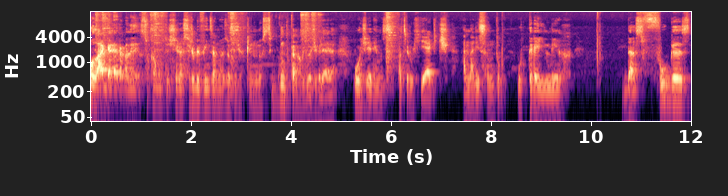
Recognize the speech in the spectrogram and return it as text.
Olá galera, beleza? Sou o Calma Teixeira, sejam bem-vindos a mais um vídeo aqui no meu segundo canal de hoje, galera. Hoje iremos fazer o react analisando o trailer das fugas,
